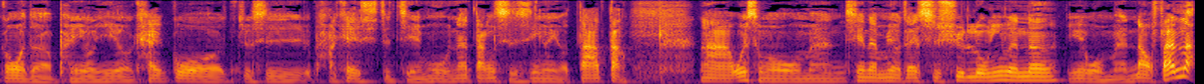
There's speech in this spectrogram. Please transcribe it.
跟我的朋友也有开过就是 podcast 的节目。那当时是因为有搭档。那为什么我们现在没有再持续录音了呢？因为我们闹翻了，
